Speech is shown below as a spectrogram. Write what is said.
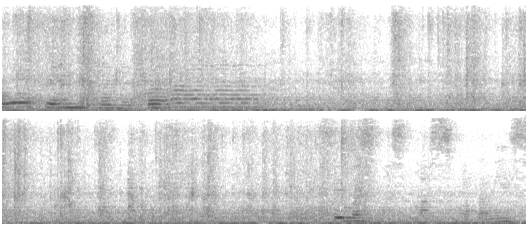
Open ka na ba? Kasi mas, mas, mas matamis.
